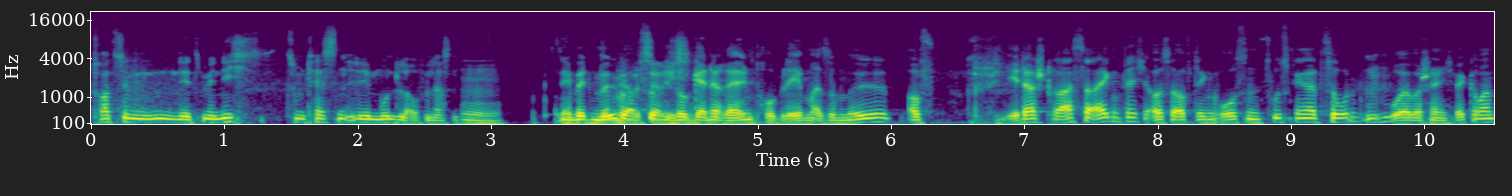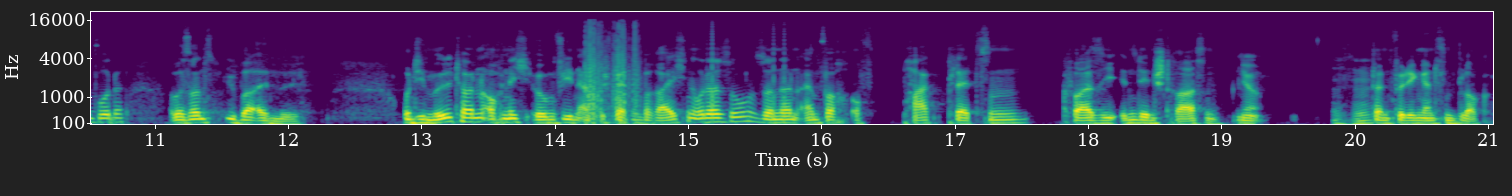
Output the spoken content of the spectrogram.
trotzdem jetzt mir nicht zum Testen in den Mund laufen lassen. Mhm. Nee, mit Müll gab es ja sowieso riechen. generell ein Problem. Also Müll auf jeder Straße eigentlich, außer auf den großen Fußgängerzonen, wo er wahrscheinlich weggeräumt wurde. Aber sonst überall Müll. Und die Mülltonnen auch nicht irgendwie in abgesperrten Bereichen oder so, sondern einfach auf Parkplätzen quasi in den Straßen. Ja. Dann für den ganzen Block.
